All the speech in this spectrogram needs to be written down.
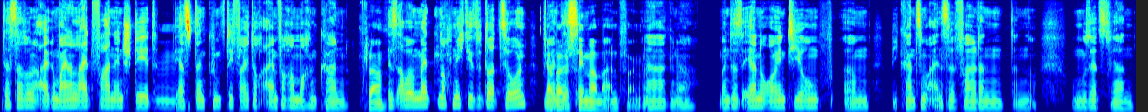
dass da so ein allgemeiner Leitfaden entsteht, mhm. der es dann künftig vielleicht auch einfacher machen kann. Klar. Ist aber im Moment noch nicht die Situation. Ja, aber das, das sehen wir am Anfang. Ne? Ja, genau. Ja. Wenn das eher eine Orientierung, ähm, wie kann es im Einzelfall dann, dann umgesetzt werden.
